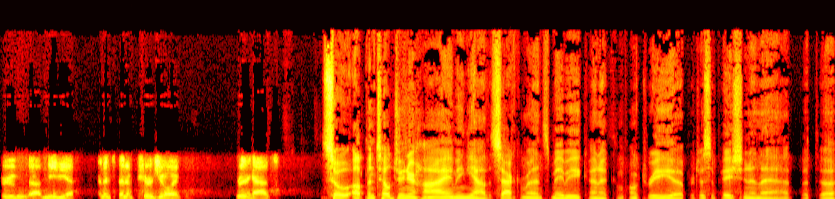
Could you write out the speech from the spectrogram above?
through uh, media. And it's been a pure joy. It really has. So up until junior high, I mean, yeah, the sacraments, maybe kind of compunctory uh, participation in that, but uh,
